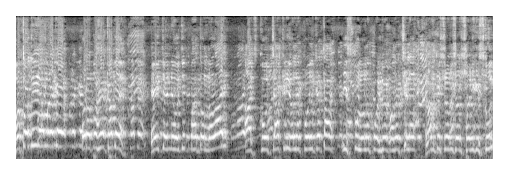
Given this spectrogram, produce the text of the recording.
কতদিন আমরাকে? ওরা বাহে খাবে। এই জন্য অজিত মাহাতোর লড়াই, আজ চাকরি হলে কলকাতা, স্কুল হলে পড়বে ওদের ছেলে, রামকৃষ্ণ মিশন সৈনিক স্কুল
